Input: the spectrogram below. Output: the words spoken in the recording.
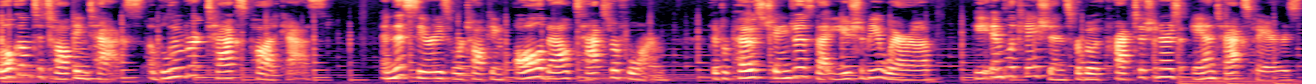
Welcome to Talking Tax, a Bloomberg Tax podcast. In this series, we're talking all about tax reform, the proposed changes that you should be aware of, the implications for both practitioners and taxpayers,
